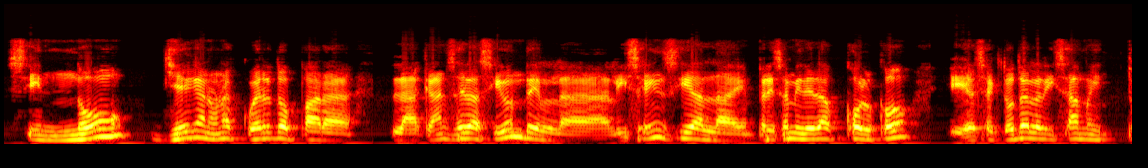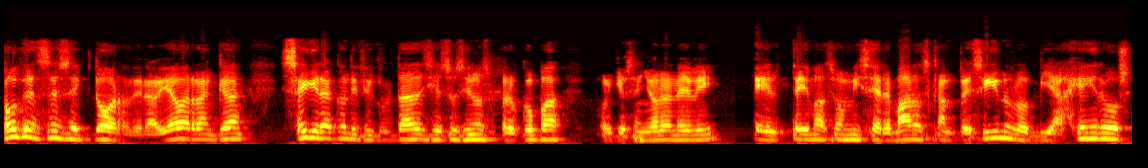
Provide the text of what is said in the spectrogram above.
si no llegan a un acuerdo para la cancelación de la licencia la empresa minera Colco y el sector de la Lizama y todo ese sector de la Vía Barranca seguirá con dificultades y eso sí nos preocupa porque, señora Nelly, el tema son mis hermanos campesinos, los viajeros,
